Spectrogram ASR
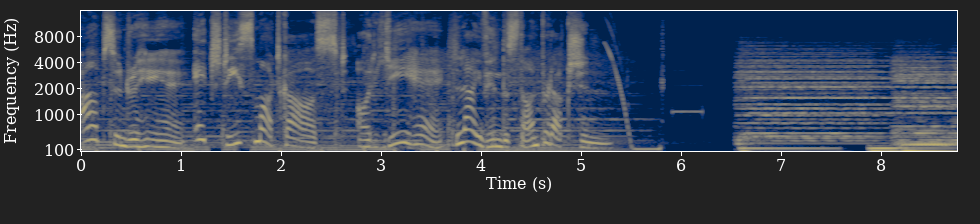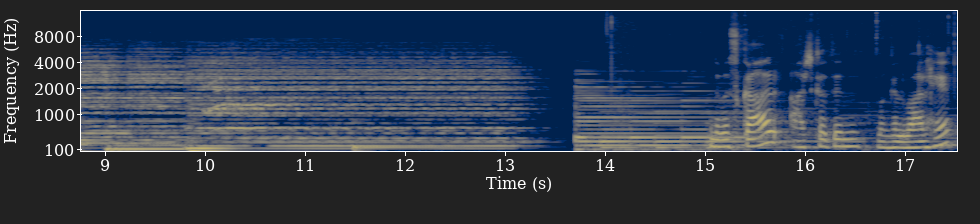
आप सुन रहे हैं एच डी स्मार्ट कास्ट और ये है लाइव हिंदुस्तान प्रोडक्शन नमस्कार आज का दिन मंगलवार है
